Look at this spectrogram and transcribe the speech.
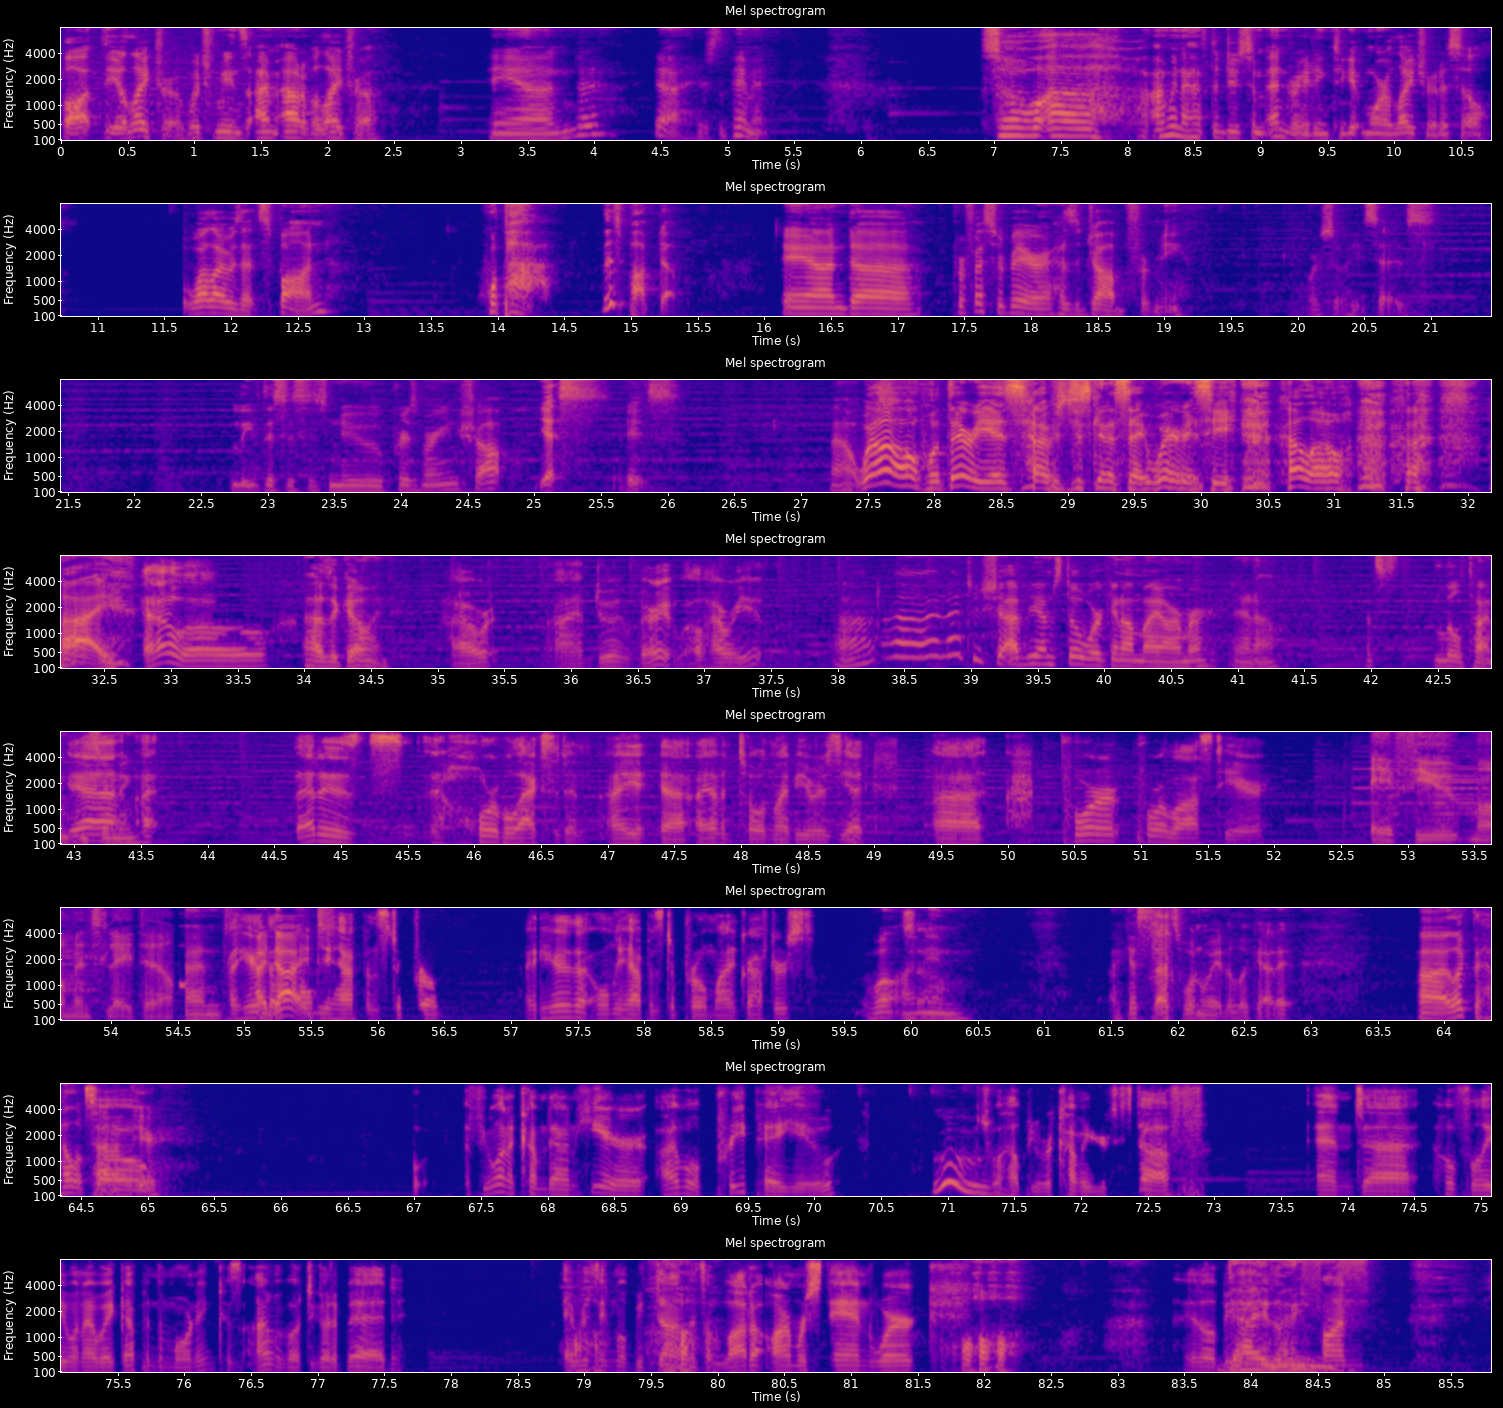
bought the elytra, which means I'm out of elytra. And yeah, here's the payment. So, uh, I'm gonna have to do some end raiding to get more elytra to sell. While I was at spawn, whoopah, this popped up. And, uh, Professor Bear has a job for me. Or so he says. believe this is his new Prismarine shop. Yes, it is. Now, well, well, there he is. I was just gonna say, where is he? Hello. Hi. Hello. How's it going? How are, I am doing very well. How are you? Uh, uh, not too shabby. I'm still working on my armor. You know, that's a little time consuming. I, that is a horrible accident. I uh, I haven't told my viewers yet. Uh, poor poor lost here. A few moments later. And I hear I that died. only happens to pro. I hear that only happens to pro Minecrafters. Well, I So- mean, I guess that's one way to look at it. Uh, I like the helipad up here. If you want to come down here, I will prepay you, Woo. which will help you recover your stuff. And uh, hopefully, when I wake up in the morning, because I'm about to go to bed, everything will be done. That's a lot of armor stand work. Oh, It'll be it'll be fun.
